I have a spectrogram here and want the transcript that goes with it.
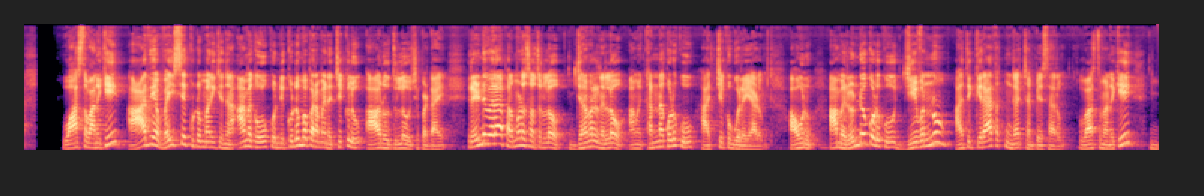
వాస్తవానికి ఆర్య వైశ్య కుటుంబానికి చెందిన ఆమెకు కొన్ని కుటుంబపరమైన చిక్కులు ఆ రోజుల్లో వచ్చిపడ్డాయి రెండు వేల పదమూడవ సంవత్సరంలో జనవరి నెలలో ఆమె కన్న కొడుకు హత్యకు గురయ్యాడు. అవును ఆమె రెండో కొడుకు జీవన్ను అతి కిరాతకంగా చంపేశారు. వాస్తవానికి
